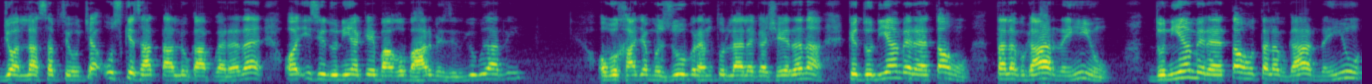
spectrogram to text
जो अल्लाह सबसे ऊँचा उसके साथ ताल्लुक आपका रहना है और इसी दुनिया के बागो बहार में ज़िंदगी गुजारनी है। और वो ख्वाजा मजूब रहमतुल्लाह का शेर है ना, कि दुनिया में रहता हूँ, तलबगार नहीं हूँ। दुनिया में रहता हूँ, तलबगार नहीं हूँ।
